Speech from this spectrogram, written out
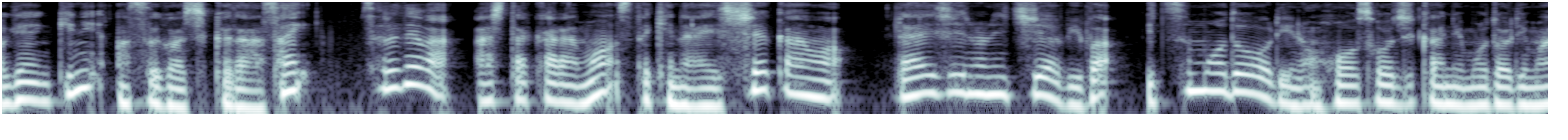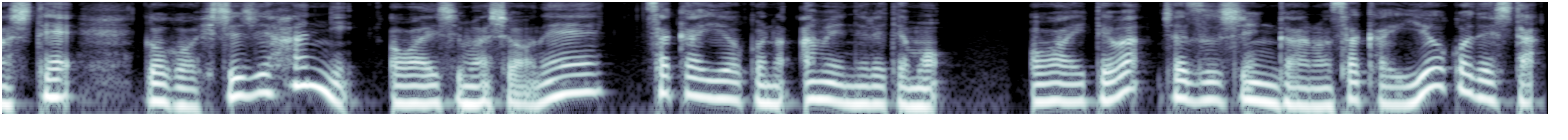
お元気にお過ごしください。それでは明日からも素敵な一週間を。来週の日曜日はいつも通りの放送時間に戻りまして、午後7時半にお会いしましょうね。坂井陽子の雨濡れても。お相手はジャズシンガーの坂井陽子でした。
